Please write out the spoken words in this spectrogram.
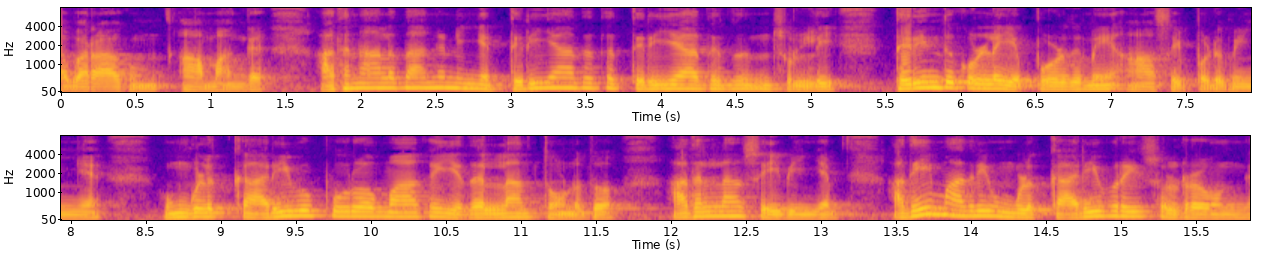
தவறாகும். ஆமாங்க. அதனால தாங்க நீங்கள் தெரியாததை தெரியாததுன்னு சொல்லி தெரிந்து கொள்ள எப்பொழுதுமே ஆசைப்படுவீங்க. உங்களுக்கு அறிவுபூர்வமாக எதெல்லாம் தோணுதோ அதெல்லாம் செய்வீங்க. அதே மாதிரி உங்களுக்கு அறிவுரை சொல்கிறவங்க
